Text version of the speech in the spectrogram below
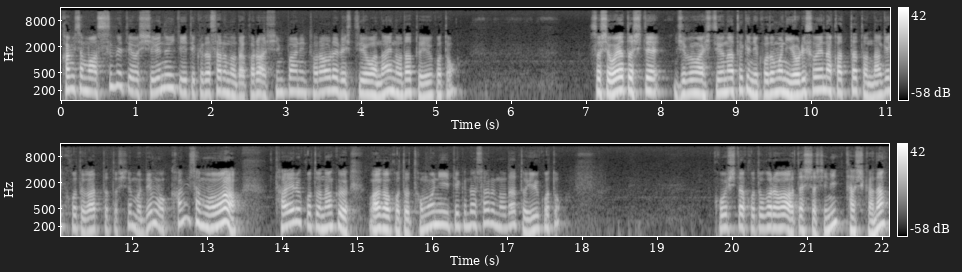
神様は全てを知り抜いていてくださるのだから心配にとらわれる必要はないのだということ。そして親として自分は必要な時に子供に寄り添えなかったと嘆くことがあったとしてもでも神様は絶えることなく我が子と共にいてくださるのだということ。こうした事柄は私たちに確かな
